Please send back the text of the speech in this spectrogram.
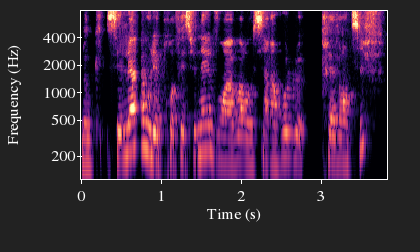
Donc, c'est là où les professionnels vont avoir aussi un rôle préventif,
